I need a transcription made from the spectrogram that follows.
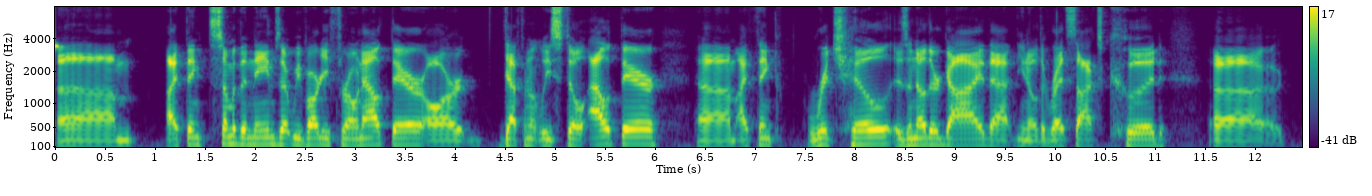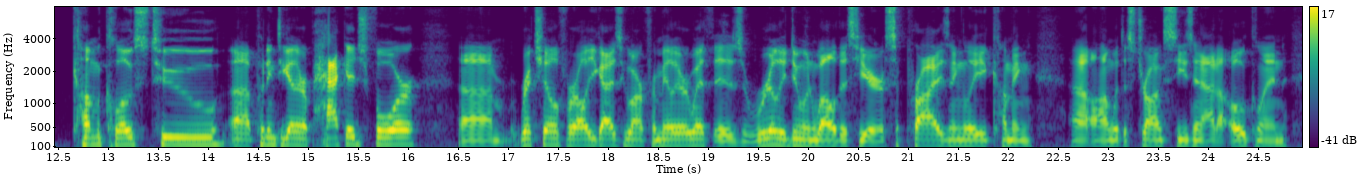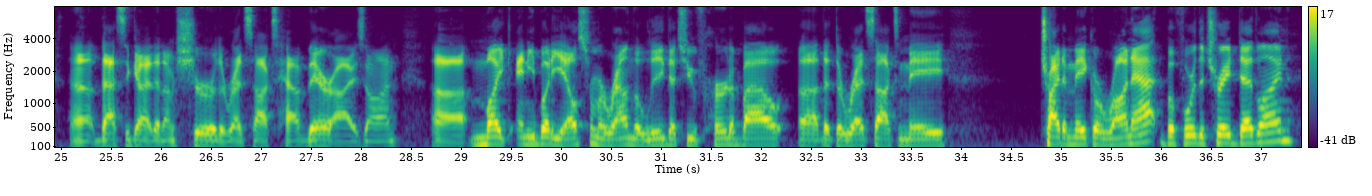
Um, I think some of the names that we've already thrown out there are definitely still out there. Um, I think Rich Hill is another guy that you know the Red Sox could uh, come close to uh, putting together a package for. Um, Rich Hill, for all you guys who aren't familiar with, is really doing well this year. Surprisingly, coming uh, on with a strong season out of Oakland. Uh, that's a guy that I'm sure the Red Sox have their eyes on. Uh, Mike, anybody else from around the league that you've heard about uh, that the Red Sox may try to make a run at before the trade deadline?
